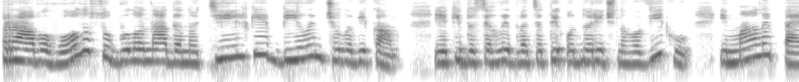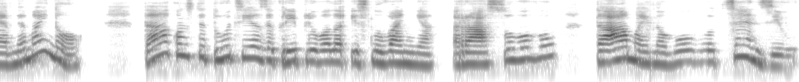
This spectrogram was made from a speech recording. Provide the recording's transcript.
Право голосу було надано тільки білим чоловікам, які досягли 21-річного віку і мали певне майно. Та Конституція закріплювала існування расового та майнового цензів.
